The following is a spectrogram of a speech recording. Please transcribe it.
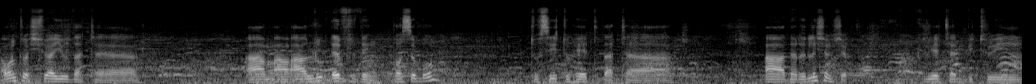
I want to assure you that uh, um, I'll, I'll do everything possible to see to it that uh, the relationship created between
